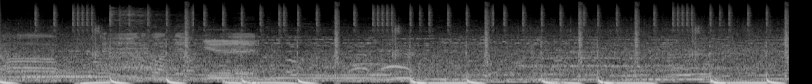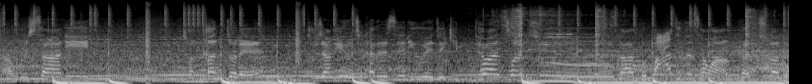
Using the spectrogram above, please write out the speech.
아, 것 같네요. 예. 자, 울산이 전반전에 두 장의 교체 카드를 쓴 이후에 이제 김태환 선수가 또 빠지는 상황, 변수가 또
